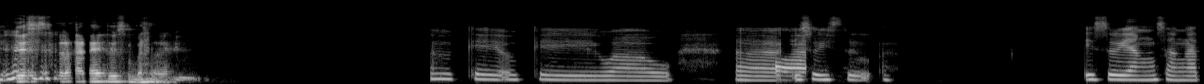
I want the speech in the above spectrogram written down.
Ya sederhana itu sebenarnya. Oke oke. Wow. Uh, isu-isu isu yang sangat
